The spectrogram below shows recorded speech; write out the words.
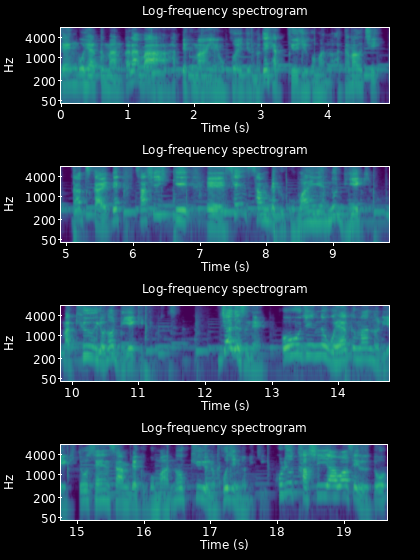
1500万からまあ800万円を超えているので、195万の頭打ちが使えて、差し引き、えー、1305万円の利益、まあ、給与の利益ってことです。じゃあですね、法人の500万の利益と1305万の給与の個人の利益、これを足し合わせると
